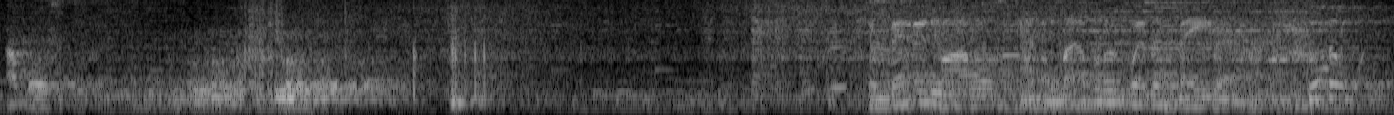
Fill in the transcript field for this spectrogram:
Couples. Models and.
